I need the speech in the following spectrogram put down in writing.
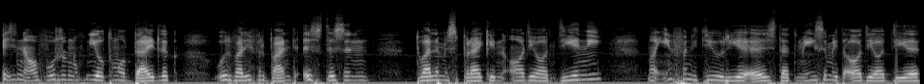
is die navorsing nog nie heeltemal duidelik oor wat die verband is tussen dwellemisbruik en ADHD nie, maar een van die theorieën is dat mense met ADHD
